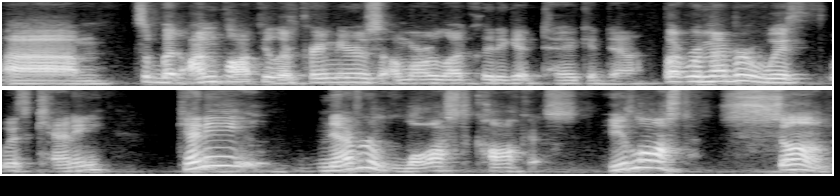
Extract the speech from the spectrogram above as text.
Um, so, but unpopular premiers are more likely to get taken down. But remember, with with Kenny, Kenney never lost caucus. He lost some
